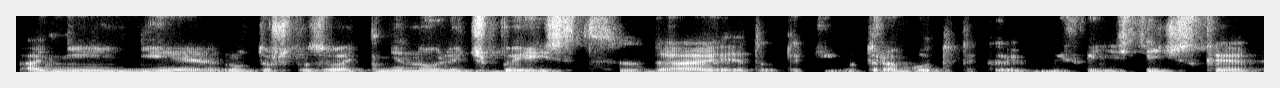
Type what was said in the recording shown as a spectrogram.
они не, ну, то, что называют не knowledge-based, да, это вот такие вот работа такая механистическая.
